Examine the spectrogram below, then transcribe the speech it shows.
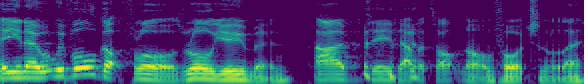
You know, we've all got flaws, we're all human. I did have a top knot unfortunately.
